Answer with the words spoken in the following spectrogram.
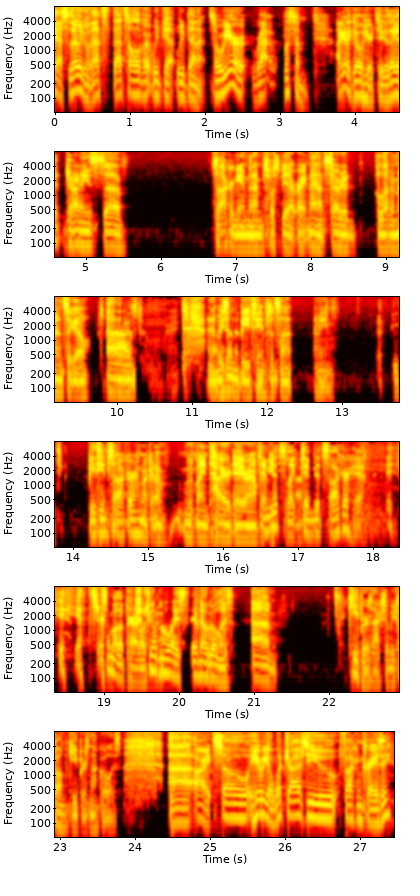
yeah. So there we go. That's that's all of it. We've got we've done it. So we are. Ra- listen, I got to go here too because I got Johnny's uh, soccer game that I'm supposed to be at right now. It started 11 minutes ago. Um, I know he's on the B team, so it's not. I mean, B, B team soccer. I'm not going to move my entire day around for Timbits, like soccer. Timbit soccer. Yeah. yeah, sure. Some other parallel. No goalies. They have no goalies. Um, keepers, actually. We call them keepers, not goalies. Uh, all right. So here we go. What drives you fucking crazy?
